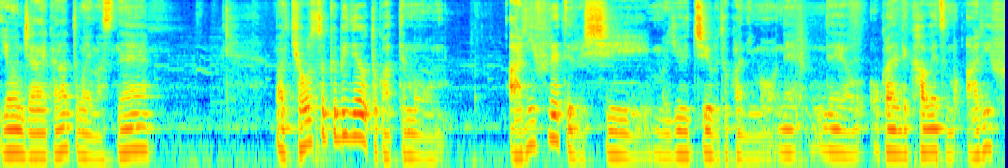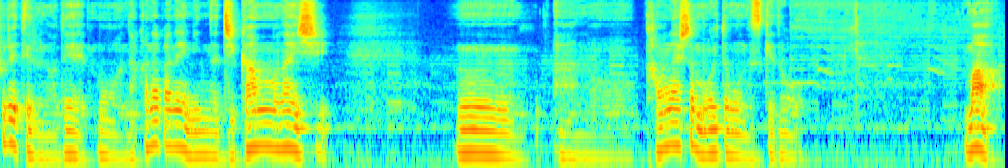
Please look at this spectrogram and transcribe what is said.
良いんじゃないかなと思いますね。まあ、教則ビデオとかってもうありふれてるしもう YouTube とかにもねでお金で買うやつもありふれてるのでもうなかなかねみんな時間もないしうん。あの買わない人も多いと思うんですけどま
